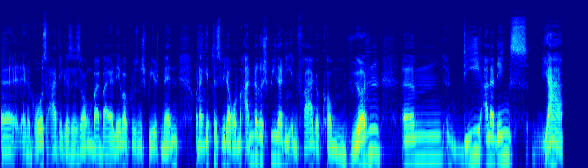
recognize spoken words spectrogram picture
äh, der eine großartige Saison bei Bayer Leverkusen spielt, nennen. Und dann gibt es wiederum andere Spieler, die in Frage kommen würden, ähm, die allerdings ja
